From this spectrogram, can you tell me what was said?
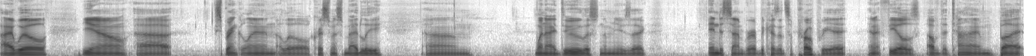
I will, you know, uh, sprinkle in a little Christmas medley um, when I do listen to music in December because it's appropriate and it feels of the time. But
